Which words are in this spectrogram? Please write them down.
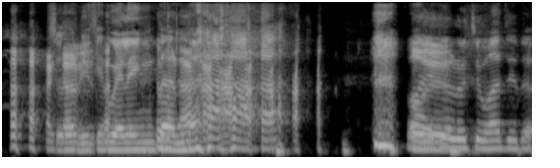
suruh bikin Wellington. Wah Oke. itu lucu banget itu.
